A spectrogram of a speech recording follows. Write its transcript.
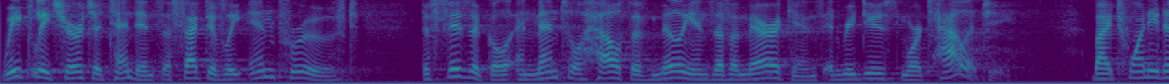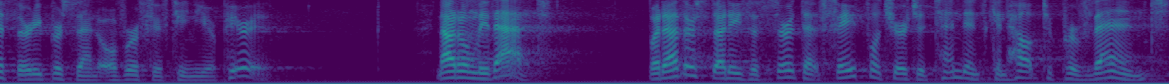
weekly church attendance effectively improved the physical and mental health of millions of Americans and reduced mortality by 20 to 30 percent over a 15 year period. Not only that, but other studies assert that faithful church attendance can help to prevent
